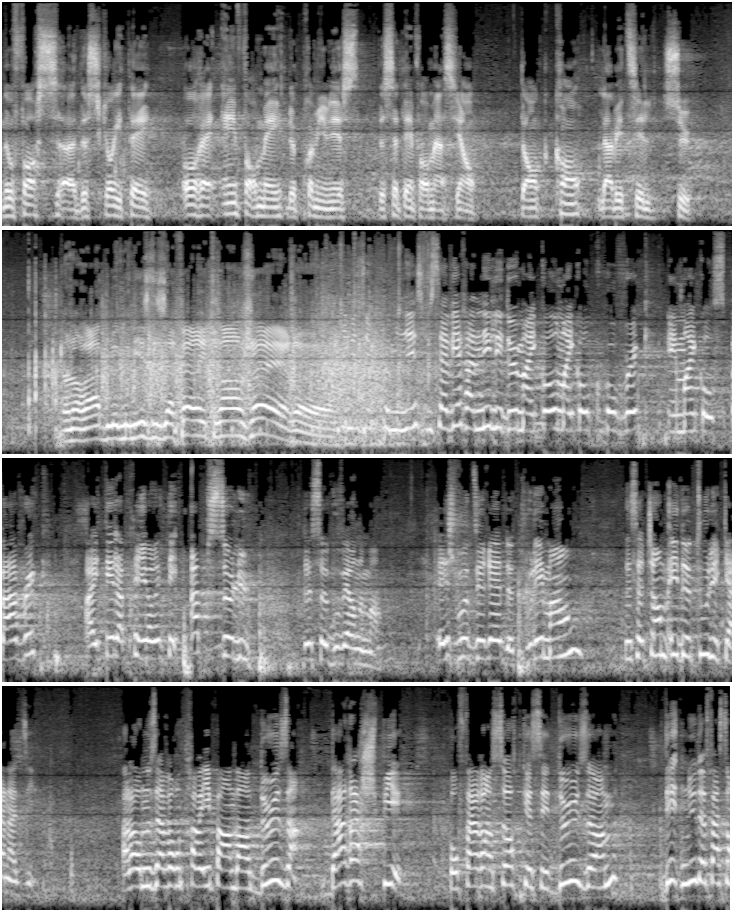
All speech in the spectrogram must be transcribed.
nos forces de sécurité auraient informé le premier ministre de cette information. Donc, quand l'avait-il su? L'honorable ministre des Affaires étrangères. Monsieur le Premier ministre, vous savez, ramener les deux Michael, Michael Kovrick et Michael Spavrick, a été la priorité absolue de ce gouvernement. Et je vous dirais de tous les membres de cette Chambre et de tous les Canadiens. Alors, nous avons travaillé pendant deux ans d'arrache-pied pour faire en sorte que ces deux hommes, détenus de façon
